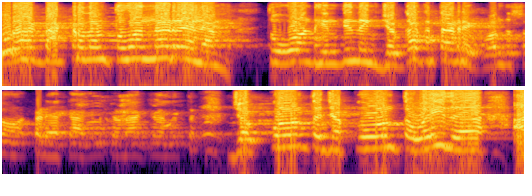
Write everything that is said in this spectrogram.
ಊರಾಗ ಡಾಕ್ಟರ್ ತಗೊಂಡ್ ನೋಡ್ರಿ ಅಲ್ಲಿ ತಗೊಂಡ್ ಹಿಂದಿಂದ ಹಿಂಗ್ ಜಗ್ಗಾಕತ್ತಾಡ್ರಿ ಒಂದು ಸಮ ಜಕ್ಕೋ ಅಂತ. ಜಕ್ಕೋಂತ ಜಕ್ಕೋಂತ ಒಯ್ದ, ಆ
